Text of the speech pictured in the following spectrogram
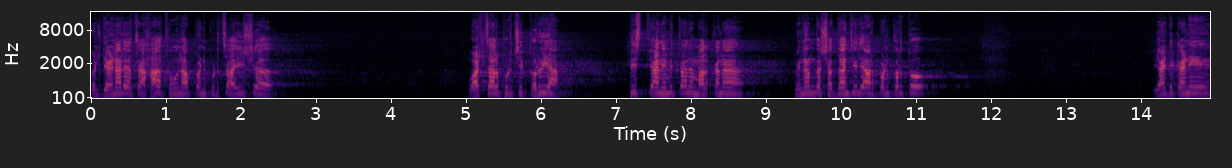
पण देणाऱ्याचा हात होऊन आपण पुढचं आयुष्य वाटचाल पुढची करूया. हीच त्या निमित्तानं मालकांना विनम्र श्रद्धांजली अर्पण करतो. या ठिकाणी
